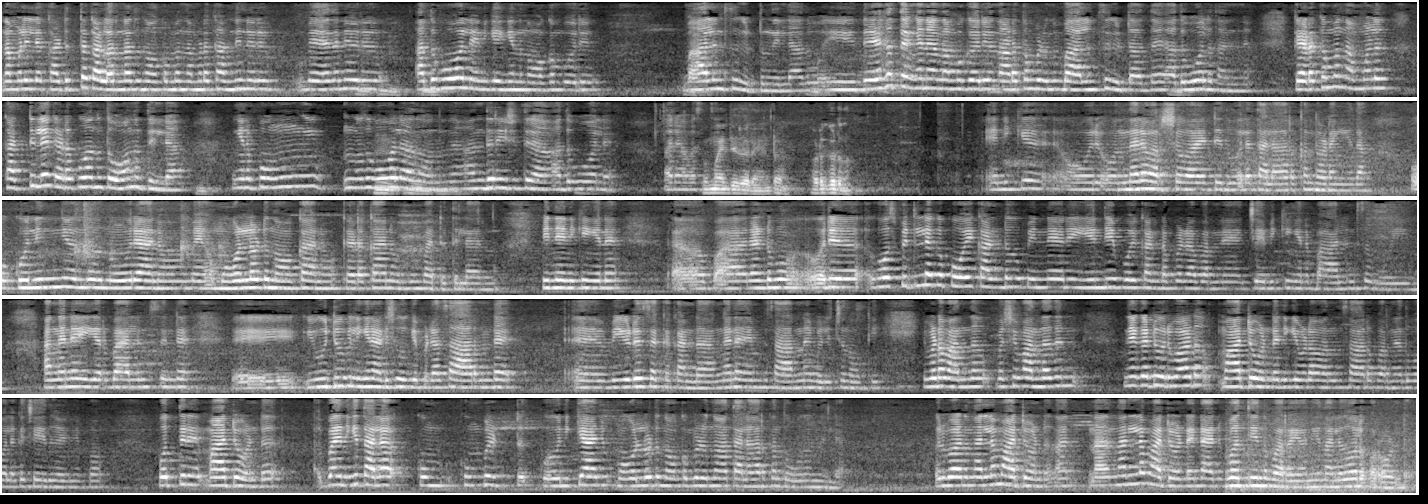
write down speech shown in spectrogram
നമ്മളിലെ കടുത്ത കളറിനത് നോക്കുമ്പോൾ നമ്മുടെ കണ്ണിനൊരു വേദന ഒരു. അതുപോലെ എനിക്ക് ഇങ്ങനെ നോക്കുമ്പോൾ ഒരു ബാലൻസ് കിട്ടുന്നില്ല. അത് ഈ ദേഹത്ത് എങ്ങനെയാ നമുക്കൊരു നടക്കുമ്പോഴൊന്നും ബാലൻസ് കിട്ടാതെ അതുപോലെ തന്നെ. കിടക്കുമ്പോൾ നമ്മൾ കട്ടിലേ കിടക്കുവാന്ന് തോന്നത്തില്ല. ഉം. ഇങ്ങനെ പൊങ്ങുന്നത് പോലെ. തോന്നുന്നത് അന്തരീക്ഷത്തിലാ അതുപോലെ ഒരവസ്ഥ. എനിക്ക് ഒരു ഒന്നര വർഷമായിട്ട് ഇതുപോലെ തലകറക്കം തുടങ്ങിയതാ. ഓ കുനിഞ്ഞൊന്ന് നൂരാനോ മുകളിലോട്ട് നോക്കാനോ കിടക്കാനോ ഒന്നും പറ്റത്തില്ലായിരുന്നു. പിന്നെ എനിക്കിങ്ങനെ രണ്ട് ഒരു ഹോസ്പിറ്റലിലൊക്കെ പോയി കണ്ടു. പിന്നെ ഒരു ഇ എൻ ടി പോയി കണ്ടപ്പോഴാ പറഞ്ഞ ചെവിക്ക് ഇങ്ങനെ ബാലൻസ് പോയി. അങ്ങനെ ഇയർ ബാലൻസിന്റെ യൂട്യൂബിൽ ഇങ്ങനെ അടിച്ചു നോക്കിയപ്പോഴാ സാറിന്റെ വീഡിയോസ് ഒക്കെ കണ്ട്. അങ്ങനെ ഞാൻ സാറിനെ വിളിച്ചു നോക്കി. ഇവിടെ വന്ന് പക്ഷെ വന്നതിനെക്കാട്ടി ഒരുപാട് മാറ്റമുണ്ട്. എനിക്ക് ഇവിടെ വന്ന് സാറ് പറഞ്ഞതുപോലെയൊക്കെ ചെയ്തു കഴിഞ്ഞപ്പോൾ. ഒത്തിരി മാറ്റമുണ്ട്. ഇപ്പൊ എനിക്ക് തല കുമ്പിട്ട് കുനിക്കാനും മുകളിലോട്ട് നോക്കുമ്പോഴൊന്നും ആ തലകറക്കം തോന്നുന്നില്ല. ഒരുപാട് നല്ല മാറ്റമുണ്ട്. നല്ല മാറ്റമുണ്ട് എന്റെ അനുഭവത്തിൽ നിന്ന് പറയാം. എനിക്ക് നല്ലതുപോലെ കുറവുണ്ട്.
